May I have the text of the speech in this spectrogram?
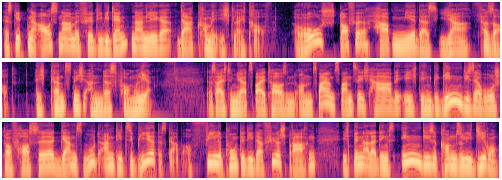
Es gibt eine Ausnahme für Dividendenanleger, da komme ich gleich drauf. Rohstoffe haben mir das Jahr versaut. Ich kann es nicht anders formulieren. Das heißt, im Jahr 2022 habe ich den Beginn dieser Rohstoffhosse ganz gut antizipiert. Es gab auch viele Punkte, die dafür sprachen. Ich bin allerdings in diese Konsolidierung.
